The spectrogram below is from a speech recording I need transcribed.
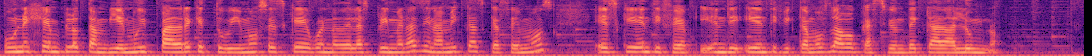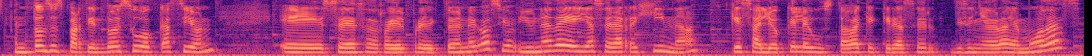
un ejemplo también muy padre que tuvimos es que, bueno, de las primeras dinámicas que hacemos es que identificamos la vocación de cada alumno. Entonces, partiendo de su vocación, eh, se desarrolla el proyecto de negocio. Y una de ellas era Regina, que salió que le gustaba, que quería ser diseñadora de modas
